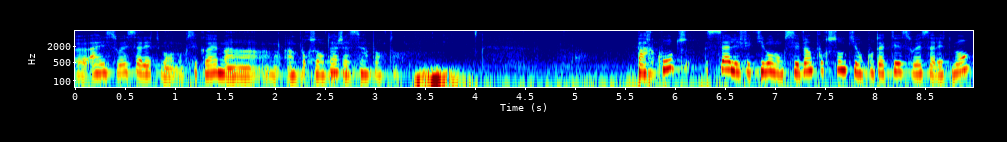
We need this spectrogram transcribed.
à SOS allaitement. Donc c'est quand même un pourcentage assez important. Par contre, celles, effectivement, donc ces 20% qui ont contacté SOS Allaitement,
